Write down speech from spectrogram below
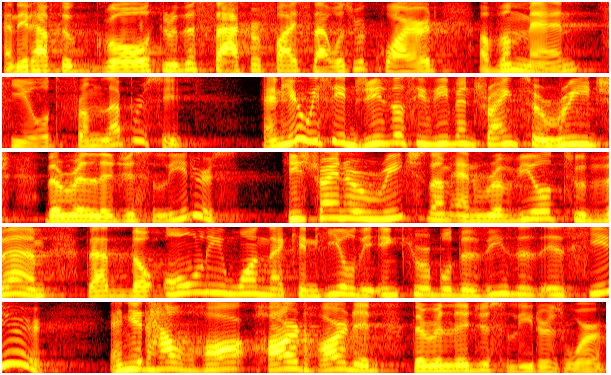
And they'd have to go through the sacrifice that was required of a man healed from leprosy. And here we see Jesus, he's even trying to reach the religious leaders. He's trying to reach them and reveal to them that the only one that can heal the incurable diseases is here. And yet, how hard hearted the religious leaders were.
